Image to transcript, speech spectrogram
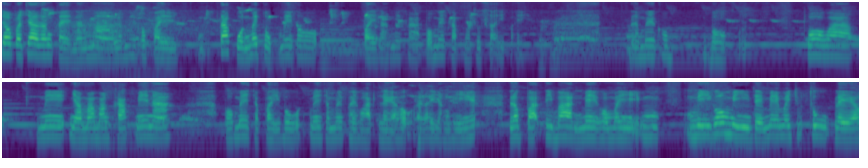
ชอบพระเจ้าตั้งแต่นั้นมา แล้วแม่ก็ไปถ้าฝนไม่ตกแม่ก็ ไปค่ะแม่กลับเพราะแม่กลับมาสุดใสไปอือฮึแล้วแม่ก็บอกพ่อว่าแม่อย่ามาบังคับแม่นะเพราะแม่จะไปโบสถ์แม่จะไม่ไปวัดแล้วอะไรอย่างนี้ แล้วปะที่บ้านแม่ก็ไม่มีก็มีแต่แม่ไม่จุดธูปแล้ว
